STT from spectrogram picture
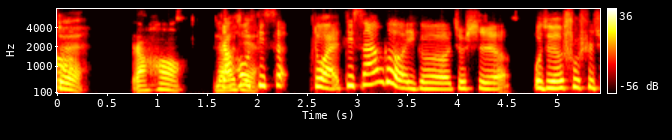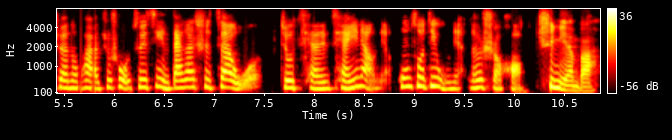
对，然后然后第三对第三个一个就是我觉得舒适圈的话，就是我最近大概是在我就前前一两年工作第五年的时候，去年吧，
